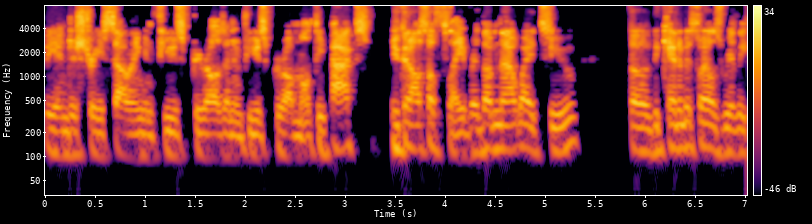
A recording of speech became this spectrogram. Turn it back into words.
the industry selling infused pre rolls and infused pre roll multi packs. You could also flavor them that way too. So the cannabis oil is really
